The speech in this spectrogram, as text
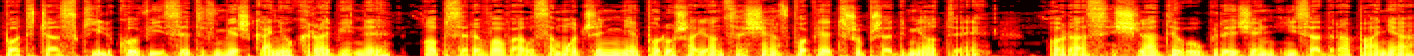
Podczas kilku wizyt w mieszkaniu hrabiny obserwował samoczynnie poruszające się w powietrzu przedmioty oraz ślady ugryzień i zadrapania,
